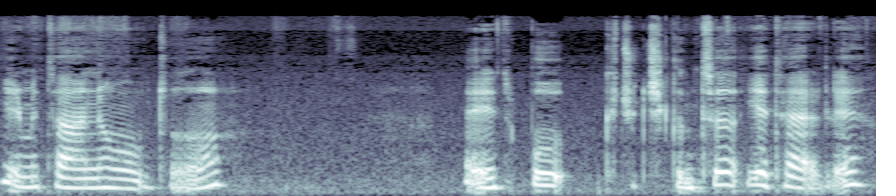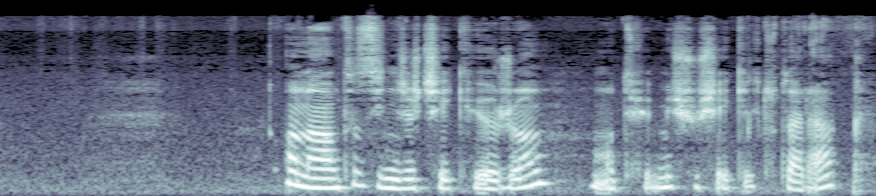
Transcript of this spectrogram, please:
Yirmi tane oldu. Evet bu küçük çıkıntı yeterli. 16 zincir çekiyorum. Motifimi şu şekil tutarak.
